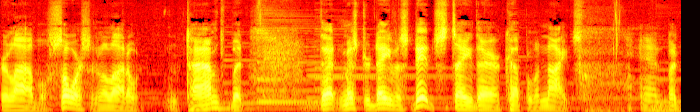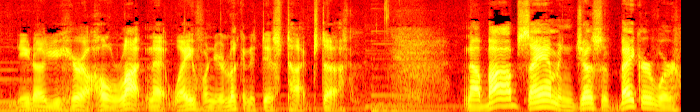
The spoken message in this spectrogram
reliable source in a lot of times, but that Mr. Davis did stay there a couple of nights. And but you know, you hear a whole lot in that way when you're looking at this type stuff. Now, Bob, Sam, and Joseph Baker were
